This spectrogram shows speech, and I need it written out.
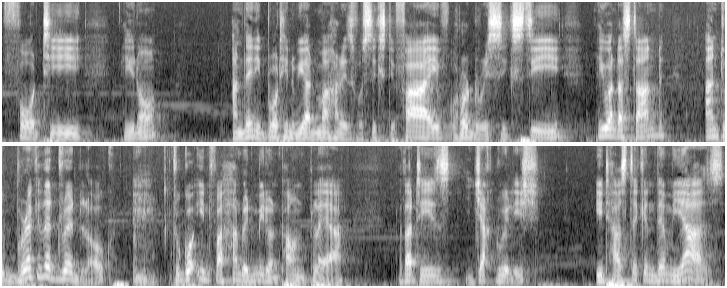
40, you know, and then he brought in Riyad Mahrez for 65, Rodri 60. You understand? And to break the dreadlock, to go in for a 100 million pound player, that is Jack Grealish, it has taken them years,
